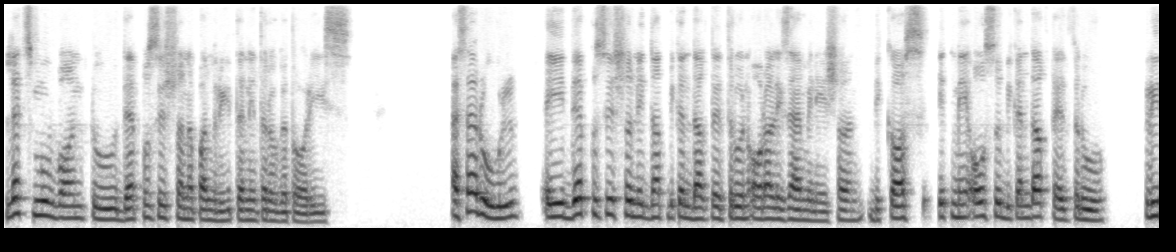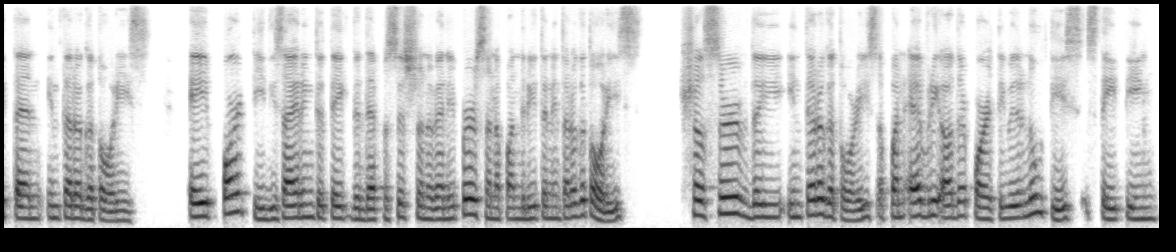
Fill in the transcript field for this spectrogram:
Let's move on to deposition upon written interrogatories. As a rule, a deposition need not be conducted through an oral examination because it may also be conducted through written interrogatories. A party desiring to take the deposition of any person upon written interrogatories shall serve the interrogatories upon every other party with a notice stating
